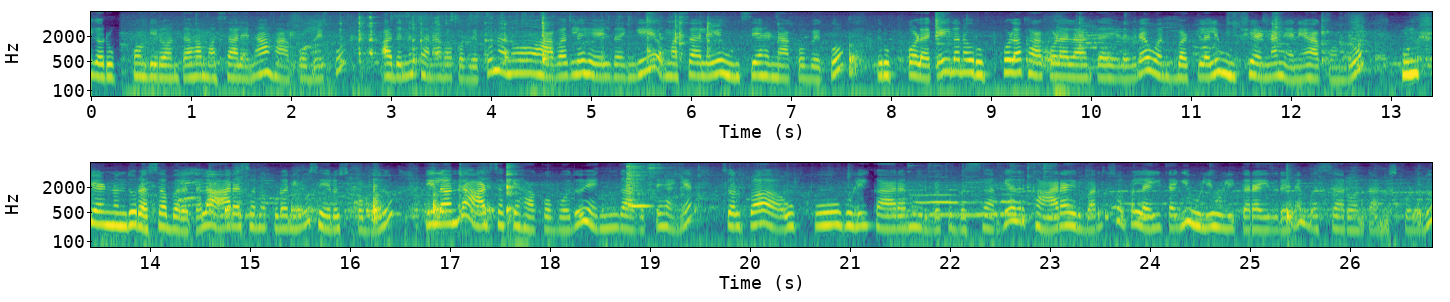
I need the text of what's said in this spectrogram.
ಈಗ ರುಬ್ಕೊಂಡಿರೋಂತಹ ಮಸಾಲೆನ ಹಾಕೋಬೇಕು. ಅದನ್ನು ಚೆನ್ನಾಗಿ ಹಾಕೋಬೇಕು. ನಾನು ಆವಾಗಲೇ ಹೇಳ್ದಂಗೆ ಮಸಾಲೆಗೆ ಹುಣಸೆ ಹಣ್ಣು ಹಾಕೋಬೇಕು ರುಬ್ಕೊಳ್ಳೋಕ್ಕೆ ಇಲ್ಲ, ನಾವು ರುಬ್ಕೊಳ್ಳೋಕೆ ಹಾಕೊಳ್ಳಲ್ಲ ಅಂತ ಹೇಳಿದ್ರೆ ಒಂದು ಬಟ್ಲಲ್ಲಿ ಹುಣಸೆ ಹಣ್ಣ ನೆನೆ ಹಾಕ್ಕೊಂಡು ಹುಣಸೆ ಹಣ್ಣೊಂದು ರಸ ಬರುತ್ತಲ್ಲ ಆ ರಸನೂ ಕೂಡ ನೀವು ಸೇರಿಸ್ಕೋಬೋದು. ಇಲ್ಲಾಂದರೆ ಆಡ್ಸೋಕ್ಕೆ ಹಾಕೋಬೋದು. ಹೆಂಗಾಗುತ್ತೆ ಹಾಗೆ? ಸ್ವಲ್ಪ ಉಪ್ಪು, ಹುಳಿ, ಖಾರನೂ ಇರಬೇಕು ಬಸ್ಸಾರಿಗೆ. ಅದ್ರ ಖಾರ ಇರಬಾರ್ದು. ಸ್ವಲ್ಪ ಲೈಟಾಗಿ ಹುಳಿ ಹುಳಿ ಥರ ಇದ್ರೇ ಬಸ್ಸಾರು ಅಂತ ಅನ್ನಿಸ್ಕೊಳ್ಳೋದು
